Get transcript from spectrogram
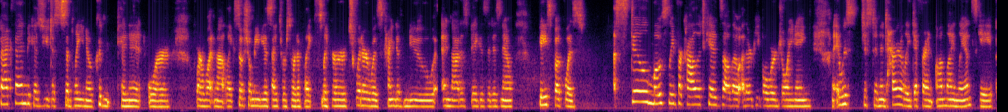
back then because you just simply, you know, couldn't pin it or or whatnot. Like social media sites were sort of like Flickr, Twitter was kind of new and not as big as it is now. Facebook was still mostly for college kids, although other people were joining. It was just an entirely different online landscape.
